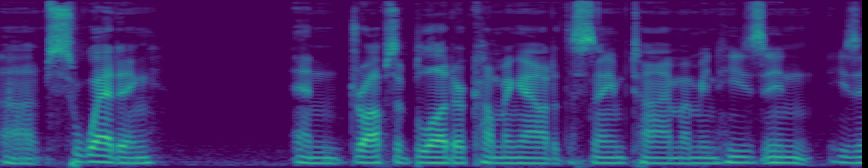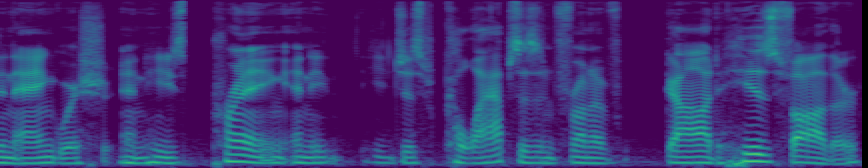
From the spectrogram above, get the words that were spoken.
uh, sweating, and drops of blood are coming out at the same time. I mean, he's in he's in anguish and he's praying, and he he just collapses in front of God, his Father,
